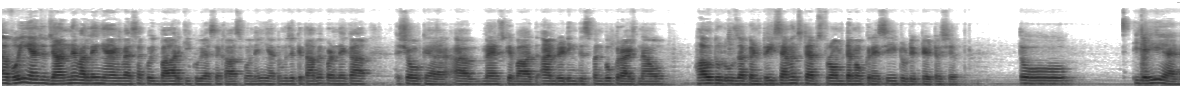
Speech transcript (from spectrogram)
वही हैं जो जानने वाले ही हैं। वैसा कोई बाहर की कोई ऐसे खास वो नहीं है। तो मुझे किताबें पढ़ने का शौक है। अ, मैं उसके बाद I am reading this one book right now how to lose a country seven steps from democracy to dictatorship तो यही है।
